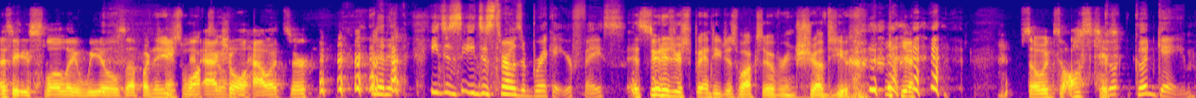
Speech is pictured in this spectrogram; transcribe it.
As he slowly wheels up a And then can- just an actual over. howitzer. And then it, he just he just throws a brick at your face. As soon as you're spent, he just walks over and shoves you. yeah. So exhausted. Good, good game.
